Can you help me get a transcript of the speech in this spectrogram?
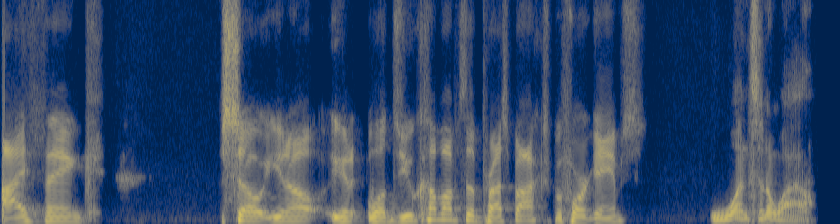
I think. So you know, you know, well, do you come up to the press box before games? Once in a while.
